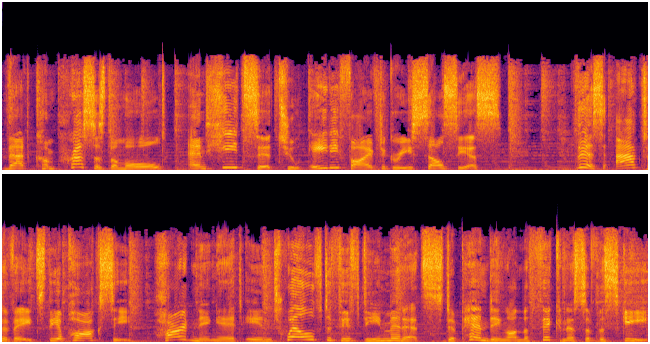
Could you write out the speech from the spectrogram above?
that compresses the mold and heats it to 85 degrees Celsius. This activates the epoxy, hardening it in 12 to 15 minutes, depending on the thickness of the ski.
